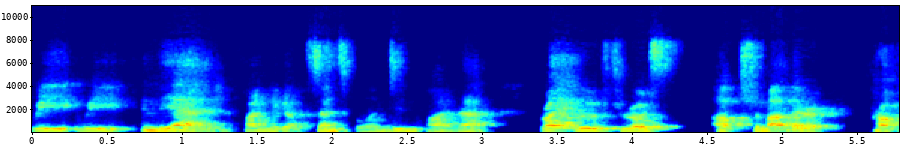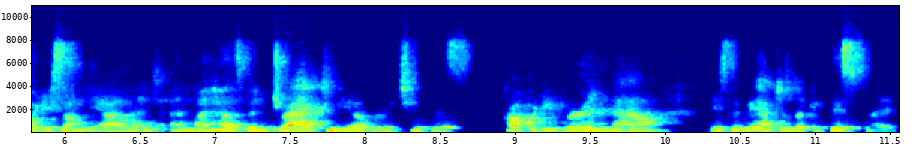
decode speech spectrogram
we we in the end finally got sensible and didn't buy that. Rightmove threw us up some other properties on the island, and my husband dragged me over to this property we're in now. He said, "We have to look at this place."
